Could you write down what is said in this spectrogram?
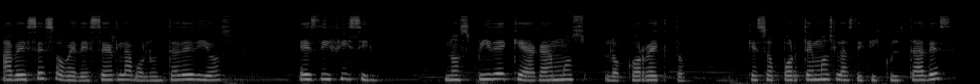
A veces obedecer la voluntad de Dios es difícil. Nos pide que hagamos lo correcto, que soportemos las dificultades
